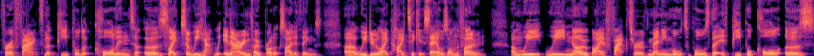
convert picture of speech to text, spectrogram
for a fact that people that call into us, like so, we have in our info product side of things, uh, we do like high ticket sales on the phone, and we we know by a factor of many multiples that if people call us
